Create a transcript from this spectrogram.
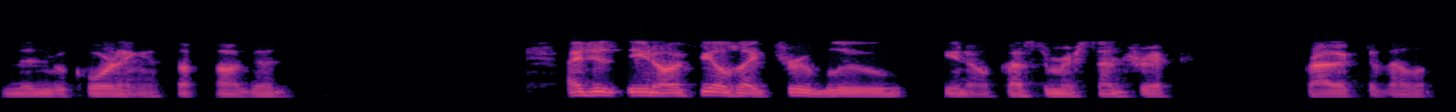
mid recording. It's all good. I just, you know, it feels like true blue, you know, customer centric product development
